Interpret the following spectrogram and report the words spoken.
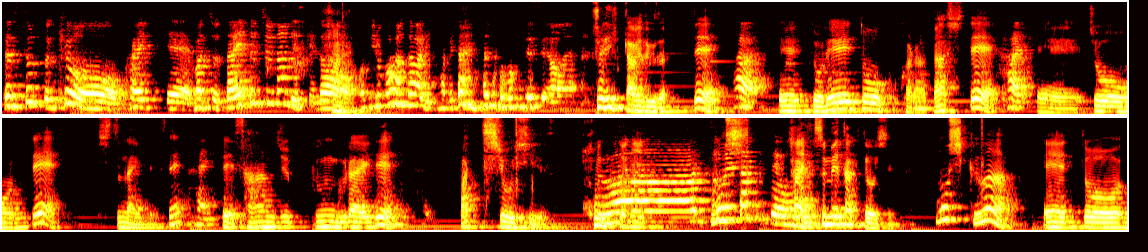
私ちょっと今日帰って、まあちょっとダイエット中なんですけど、はお昼ご飯代わりに食べたいなと思うんですよね。ぜひ食べてください。で、はえーっと、冷凍庫から出してい。、はい。えー常温で、室内でですね。はい。で、30分ぐらいで、はいバッチシ美味しいです。本う当に。冷たくて美味しい。はい、冷たくて美味しい。もしくは、えーっと、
